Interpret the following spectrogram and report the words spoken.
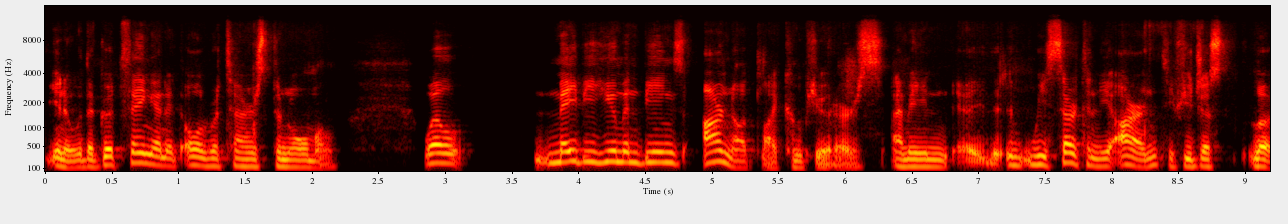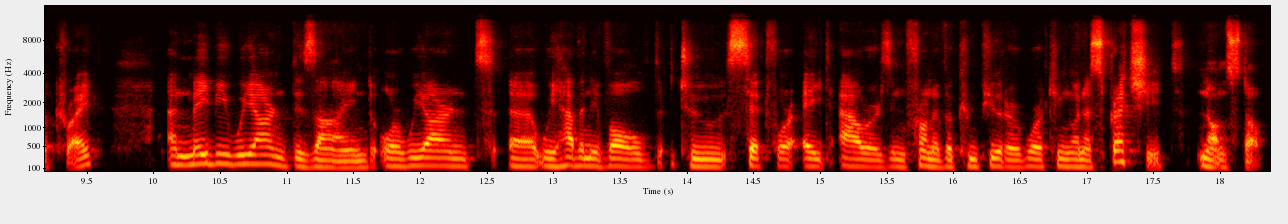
you know with a good thing and it all returns to normal. Well maybe human beings are not like computers. I mean, uh, we certainly aren't if you just look, right? And maybe we aren't designed or we aren't, uh, we haven't evolved to sit for eight hours in front of a computer working on a spreadsheet nonstop,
